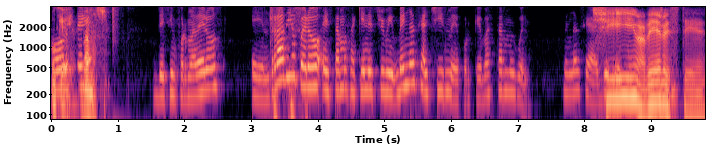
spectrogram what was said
ok, vamos. Desinformaderos en radio, pero estamos aquí en streaming. Vénganse al chisme porque va a estar muy bueno. Vénganse a. Sí, a ver, este.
